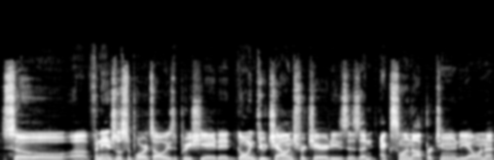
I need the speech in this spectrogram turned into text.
so uh, financial support is always appreciated. Going through Challenge for Charities is an excellent opportunity. I want to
